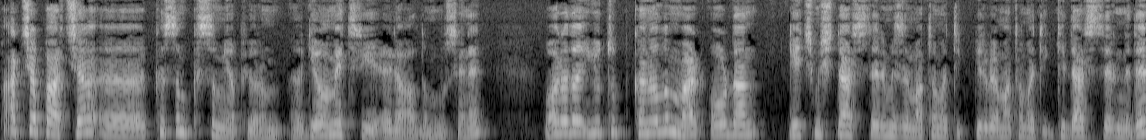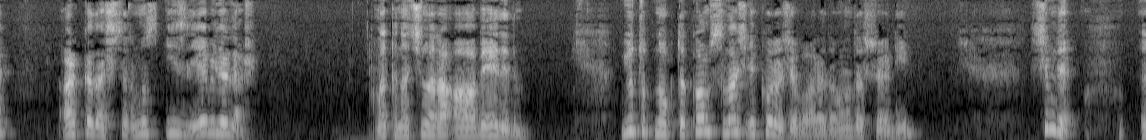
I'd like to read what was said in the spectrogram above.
Parça parça e, kısım kısım yapıyorum. E, geometriyi ele aldım bu sene. Bu arada YouTube kanalım var. Oradan geçmiş derslerimizi matematik 1 ve matematik 2 derslerini de arkadaşlarımız izleyebilirler. Bakın açılara AB dedim. youtube.com slash ekoloji bu arada onu da söyleyeyim. Şimdi e,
